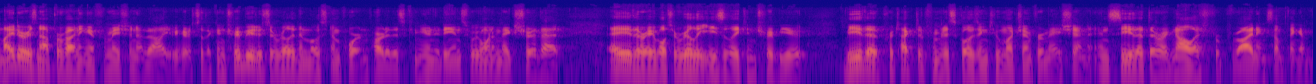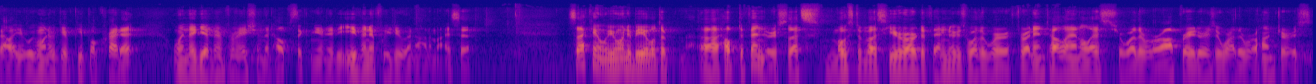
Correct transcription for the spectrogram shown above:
MITRE is not providing information of value here. So the contributors are really the most important part of this community. And so we want to make sure that A, they're able to really easily contribute, B, they're protected from disclosing too much information, and C, that they're acknowledged for providing something of value. We want to give people credit when they give information that helps the community, even if we do anonymize it. Second, we want to be able to uh, help defenders. So that's most of us here are defenders, whether we're threat intel analysts or whether we're operators or whether we're hunters.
